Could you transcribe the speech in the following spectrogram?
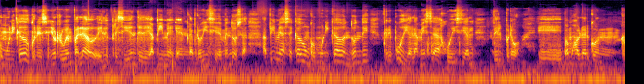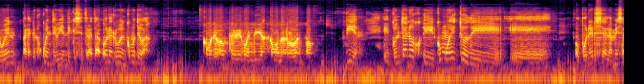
comunicado con el señor Rubén Palao, él es presidente de APIME en la provincia de Mendoza. APIME ha sacado un comunicado en donde repudia la mesa judicial del PRO. Eh, vamos a hablar con Rubén para que nos cuente bien de qué se trata. Hola Rubén, ¿cómo te va? ¿Cómo le va a ustedes? Buen día, ¿cómo le Roberto? Bien, eh, contanos eh, cómo esto de oponerse a la mesa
